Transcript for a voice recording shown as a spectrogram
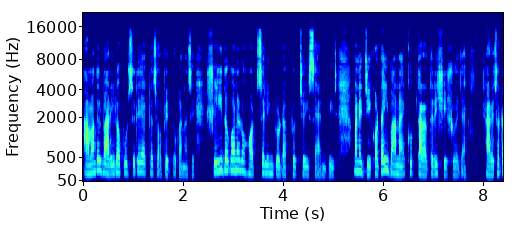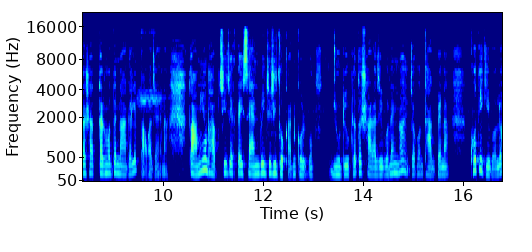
আমাদের বাড়ির অপোজিটেই একটা চপের দোকান আছে। সেই দোকানেরও হট সেলিং প্রোডাক্ট হচ্ছে ওই স্যান্ডউইচ। মানে যে কটাই বানায় খুব তাড়াতাড়ি শেষ হয়ে যায়। সাড়ে ছটা, সাতটার মধ্যে না গেলে পাওয়া যায় না। তো আমিও ভাবছি যে একটা এই স্যান্ডউইচেরই দোকান খুলবো। ইউটিউবটা তো সারা জীবনের নয়, যখন থাকবে না। ক্ষতি কি বলো?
